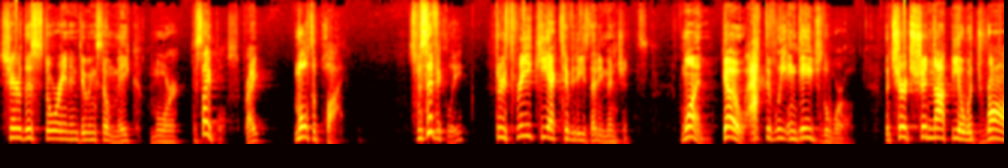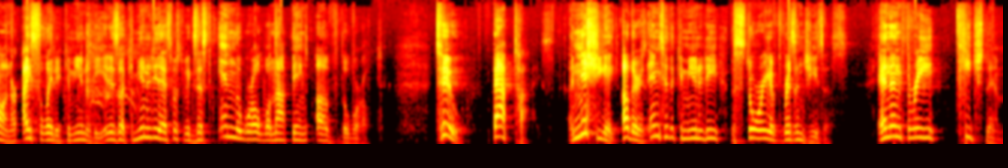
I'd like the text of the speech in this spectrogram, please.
Share this story, and in doing so, make more disciples, right? Multiply. Specifically, through three key activities that he mentions. One, go actively engage the world. The church should not be a withdrawn or isolated community. It is a community that's supposed to exist in the world while not being of the world. Two, baptize initiate others into the community, the story of risen Jesus. And then three, teach them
